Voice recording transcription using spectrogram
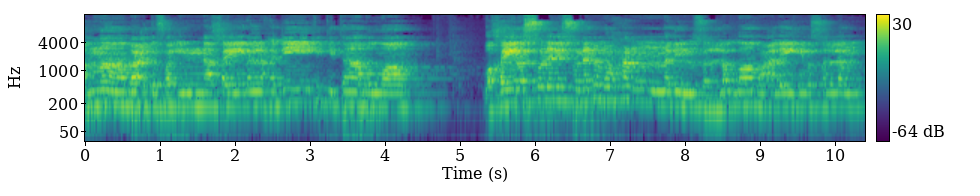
أما بعد فإن خير الحديث كتاب الله وخير السنن سنن محمد صلى الله عليه وسلم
